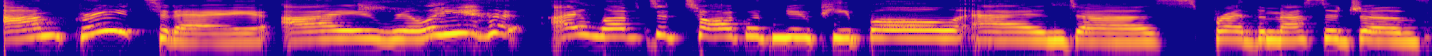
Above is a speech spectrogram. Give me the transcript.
I'm great today. I really, I love to talk with new people and uh, spread the message of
